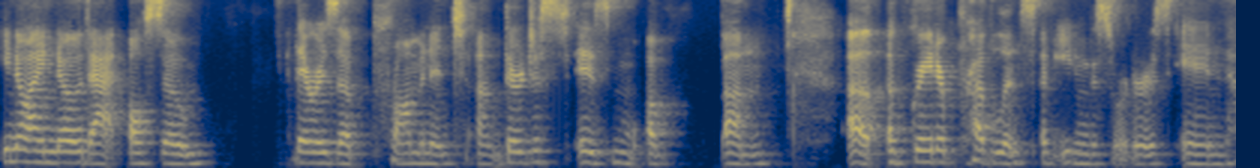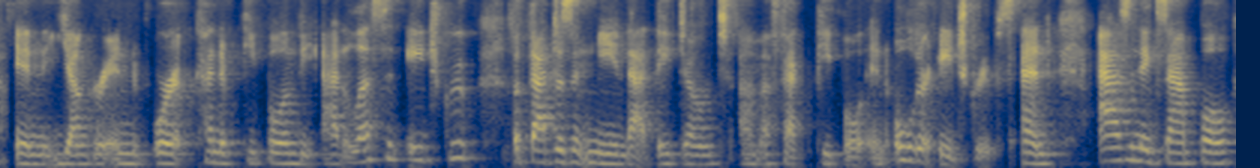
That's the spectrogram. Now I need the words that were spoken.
you know, I know that also there is a prominent, um, there just is a um, a, a, greater prevalence of eating disorders in in younger in or kind of people in the adolescent age group, but that doesn't mean that they don't um, affect people in older age groups. And as an example,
